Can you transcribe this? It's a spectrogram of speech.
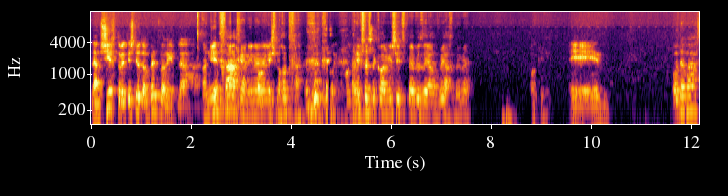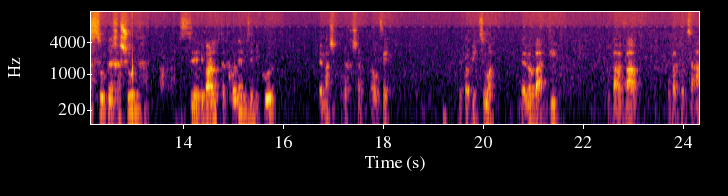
להמשיך, זאת אומרת, יש לי עוד הרבה דברים. אני איתך, אחי, אני נהנה אוקיי. לשמוע אותך. אוקיי. אני חושב שכל מי שיצפה בזה ירוויח, באמת. אוקיי. אמ, עוד דבר סופר חשוב, זה דיברנו קצת קודם, זה מיקוד במה שקורה עכשיו בהווה, ובביצוע, ולא בעתיד, ובעבר, ובתוצאה.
